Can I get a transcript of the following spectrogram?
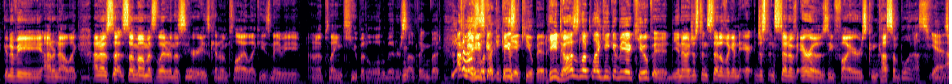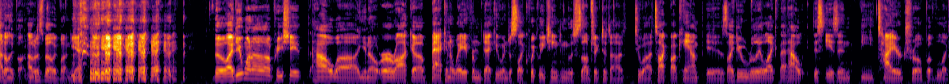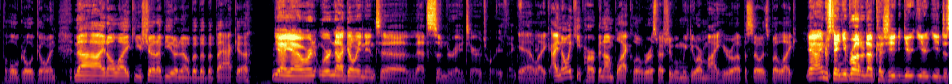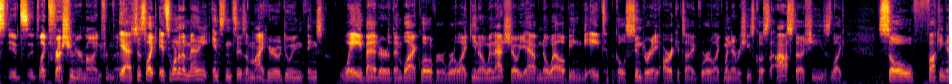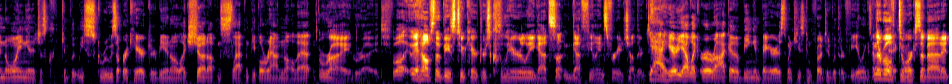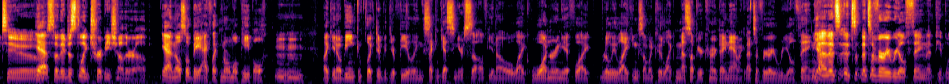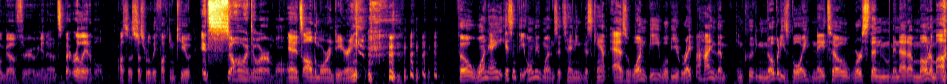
gonna be I don't know like I don't know so, some moments later in the series kind of imply like he's maybe I don't know playing Cupid a little bit or something but I don't know he's look like he could be a Cupid. he does look like he could be a Cupid you know just instead of like an just instead of arrows he fires concussive blasts from Yeah, his belly of, button out of his belly button. Yeah. Though I do want to appreciate how uh, you know Uraraka backing away from Deku and just like quickly changing the subject to uh, to uh, talk about camp is I do really like that how this isn't the tired trope of like the whole girl going Nah, I don't like you. Shut up. You don't know. But but baka. Yeah yeah we're, we're not going into that tsundere territory thing Yeah, like I know I keep harping on Black Clover, especially when we do our My Hero episodes, but like yeah I understand you brought it up because you, you you you just it's it's like fresh in your mind from that yeah, it's just like it's one of the many instances of My Hero doing things way better than Black Clover. Where like you know in that show you have Noelle being the atypical tsundere archetype, where like whenever she's close to Asta, she's like so fucking annoying and it just completely screws up her character, being all like shut up and slapping people around and all that. Right, right. Well, it helps that these two characters clearly got some got feelings for each other. Too. Yeah, here you have like Uraraka being embarrassed when she's confronted with her feelings, and they're both dorks about it too. Yeah. so they just like trip each other up. Yeah, and also they act like normal people. Mm-hmm. Like you know, being conflicted with your feelings, second guessing yourself. You know, like wondering if like really liking someone could like mess up your current dynamic. That's a very real thing. Yeah, that's it's that's a very real thing that people go through. You know, it's a bit relatable. Also, it's just really fucking cute, It's so adorable. and it's all the more endearing. Though 1A isn't the only ones attending this camp, as 1B will be right behind them, including Nobody's Boy, Nato, worse than Mineta Monoma.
